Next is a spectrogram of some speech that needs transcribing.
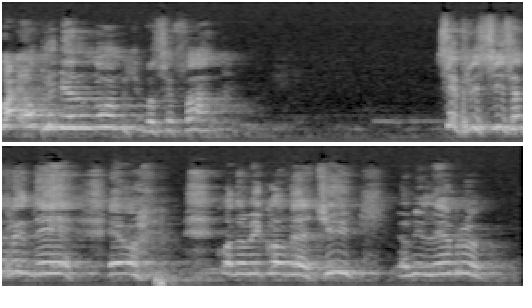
Qual é o primeiro nome que você fala? Você precisa aprender. Eu, quando eu me converti, eu me lembro,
